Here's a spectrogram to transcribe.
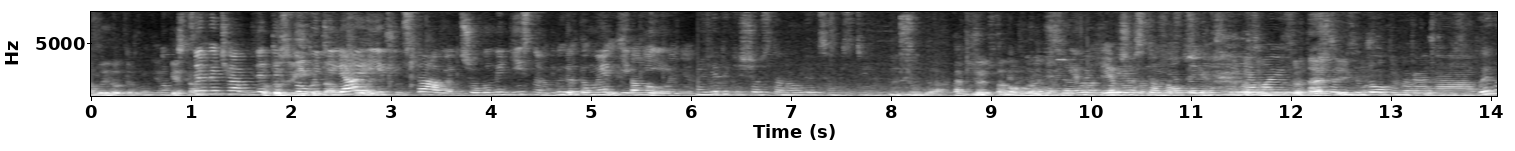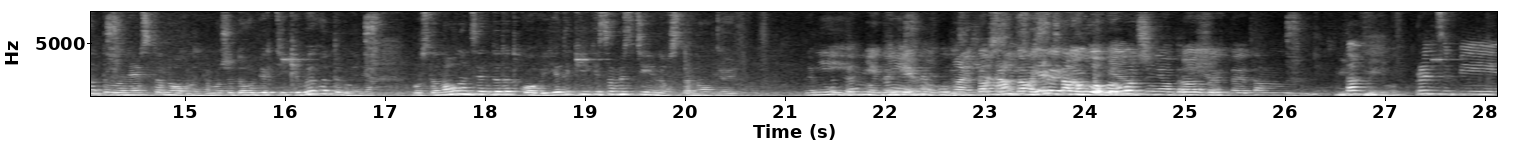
виготовлення. Ну, там. це хоча б для тих, хто там, виділяє, є інше. підстави, що вони дійсно під документ, і встановлення. Є такі, що встановлюють самостійно. Ну, да. Так, вже встановлено. Є вже встановлені. Я Просто маю і що договори отримати на виготовлення і встановлення. Може договір тільки виготовлення, бо встановлення це як додатковий. Є такі, які самостійно встановлюють. Ні, ні, Ні, ні, не буде. Там, там все там технологія. облагородження одразу Ні. йде. Там Ні, Там, ні. в принципі,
